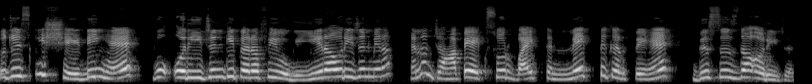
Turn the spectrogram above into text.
तो जो इसकी शेडिंग है, वो ओरिजिन की तरफ़ ही होगी। ये रहा ओरिजिन मेरा, है ना? जहाँ पे एक्स और वाई कनेक्ट करते हैं दिस इज़ द ओरिजिन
